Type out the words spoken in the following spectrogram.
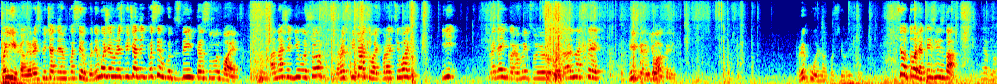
Поїхали, розпечатаємо посилку. Не можемо розпечатати посилку, стоїть та улибає. А наше діло що? Розпечатувати, працювати і швиденько робити свою роботу. А нас стоять гікають, дювакають. Прикольно посилочка. Все, Толя, ти звізда. Я знаю.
